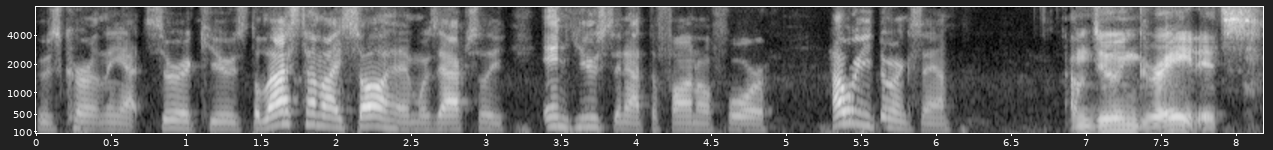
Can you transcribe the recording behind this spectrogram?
who's currently at Syracuse. The last time I saw him was actually in Houston at the Final Four. How are you doing, Sam? I'm doing great. It's,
